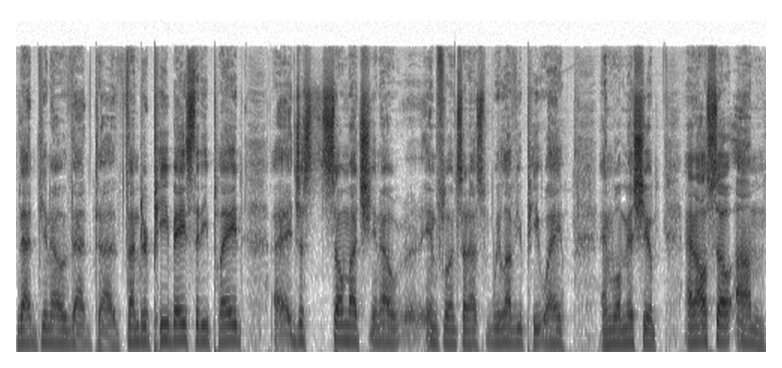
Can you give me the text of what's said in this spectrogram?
that you know, that uh, Thunder P bass that he played, uh, just so much you know influence on us. We love you, Pete Way, and we'll miss you. And also, um,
